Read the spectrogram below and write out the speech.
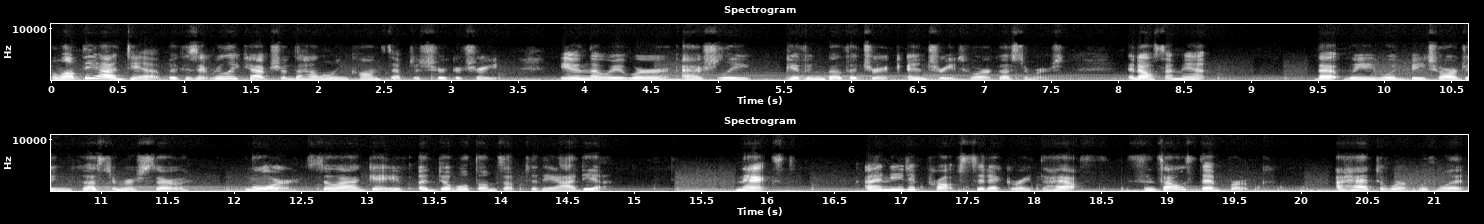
I love the idea because it really captured the Halloween concept of trick or treat, even though we were actually giving both a trick and treat to our customers. It also meant that we would be charging the customers so more, so I gave a double thumbs up to the idea. Next, I needed props to decorate the house. Since I was dead broke, I had to work with what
